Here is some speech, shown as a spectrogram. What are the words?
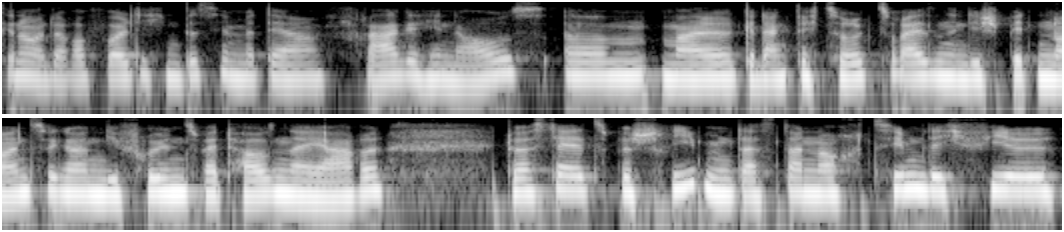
Genau, darauf wollte ich ein bisschen mit der Frage hinaus, ähm, mal gedanklich zurückzureisen in die späten 90er, in die frühen 2000er Jahre. Du hast ja jetzt beschrieben, dass da noch ziemlich viel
